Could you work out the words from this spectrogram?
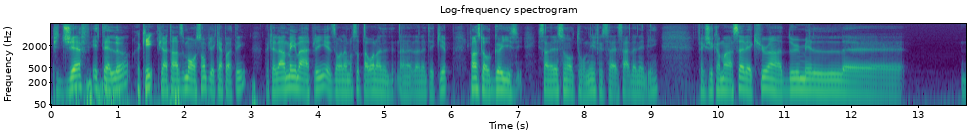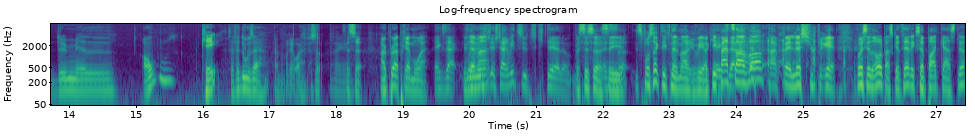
Puis Jeff était là. Puis il a entendu mon son, puis il a capoté. Fait que le lendemain, il m'a appelé. Il a dit On aimerait ça t'avoir dans, notre- dans- dans notre équipe. Je pense que l'autre gars, il, il s'en allait sur notre tournée. Fait que ça, ça donnait bien. Fait que j'ai commencé avec eux en 2000, euh, 2011. OK. Ça fait 12 ans, à peu près. Ouais, ça fait ça. C'est ça. Un peu après moi. Exact. Évidemment- je- J'étais arrivé, tu, tu quittais, là. Ben, c'est ça. C'est pour ça que tu es finalement arrivé. OK, Pat s'en va. Parfait. Là, je suis prêt. Moi, c'est drôle parce que, tu sais, avec ce podcast-là,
